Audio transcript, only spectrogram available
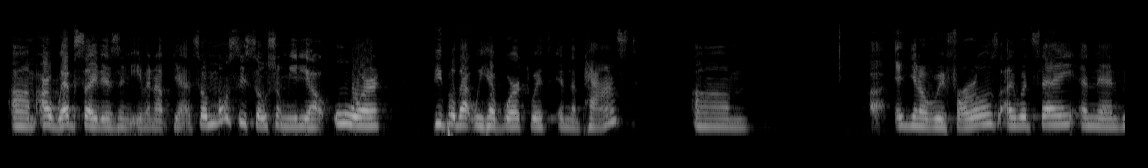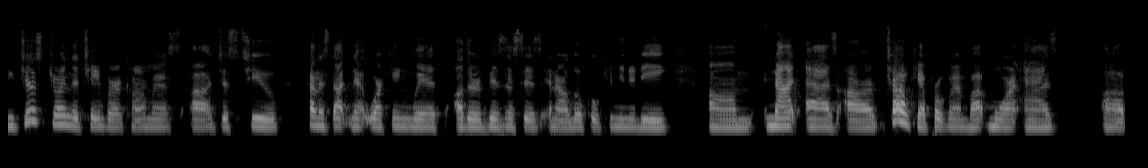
Um, our website isn't even up yet. So mostly social media or people that we have worked with in the past. Um, uh, you know, referrals, I would say. And then we just joined the Chamber of Commerce uh, just to kind of start networking with other businesses in our local community, um, not as our childcare program, but more as uh,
